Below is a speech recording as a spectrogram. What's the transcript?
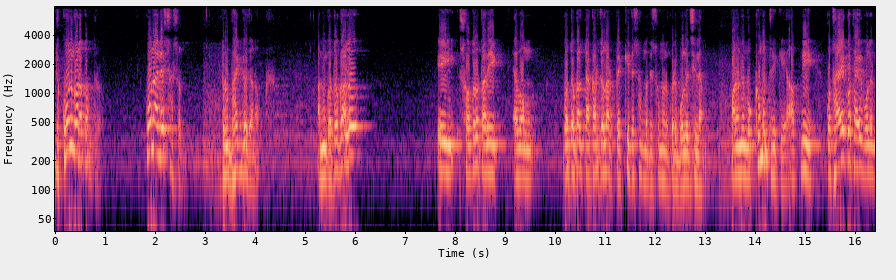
যে কোন গণতন্ত্র, কোন আইনের শাসন দুর্ভাগ্যজনক। আমি গতকালও এই সতেরো তারিখ এবং গতকাল টাকার জলার প্রেক্ষিতে সাংবাদিক সম্মেলন করে বলেছিলাম, মাননীয় মুখ্যমন্ত্রীকে, আপনি কোথায় কোথায় বলেন,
